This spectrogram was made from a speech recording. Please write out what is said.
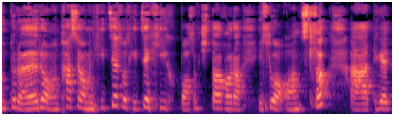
өдөр орой унтахаас өмнө хизээл бол хизээ хийх боломжтойгоор илүү онцлог. Аа тэгээд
